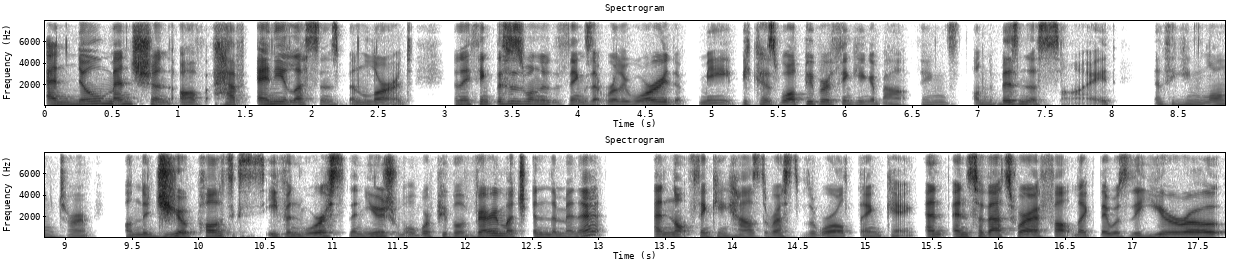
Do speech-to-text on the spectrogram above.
And no mention of have any lessons been learned. And I think this is one of the things that really worried me because while people are thinking about things on the business side and thinking long term, on the geopolitics, it's even worse than usual, where people are very much in the minute and not thinking how's the rest of the world thinking. And and so that's where I felt like there was the Euro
